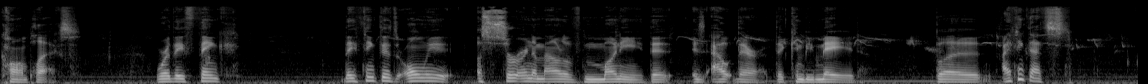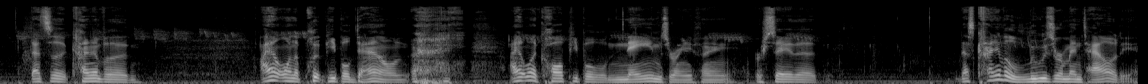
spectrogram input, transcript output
complex where they think they think there's only a certain amount of money that is out there that can be made. But I think that's that's a kind of a I don't want to put people down. I don't want to call people names or anything or say that that's kind of a loser mentality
